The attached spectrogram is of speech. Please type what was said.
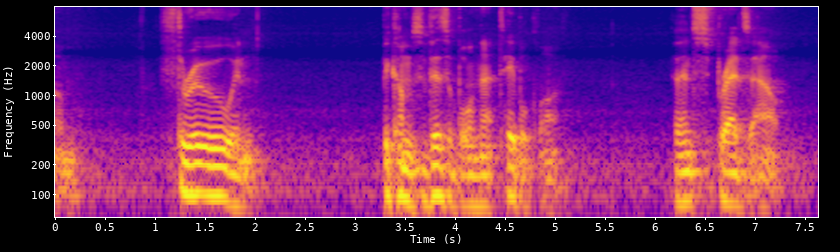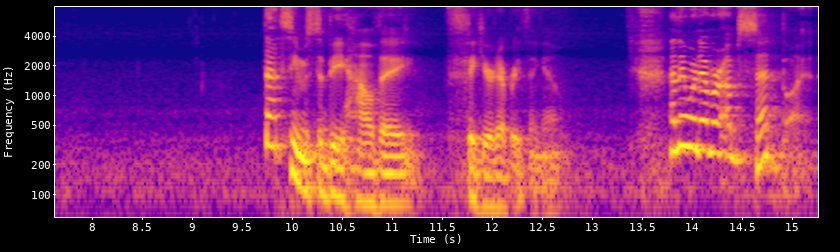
um, through and becomes visible in that tablecloth and then spreads out. That seems to be how they figured everything out. And they were never upset by it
